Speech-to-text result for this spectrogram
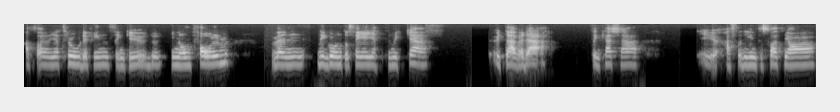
Alltså jag tror det finns en gud i någon form. Men det går inte att säga jättemycket utöver det. Sen kanske, alltså det är inte så att jag,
